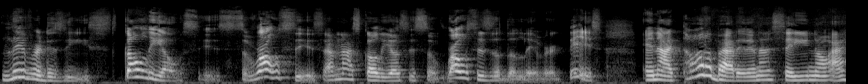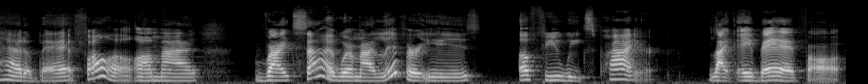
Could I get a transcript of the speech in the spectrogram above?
Liver disease, scoliosis, cirrhosis. I'm not scoliosis, cirrhosis of the liver, this. And I thought about it and I said, you know, I had a bad fall on my right side where my liver is a few weeks prior, like a bad fall.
